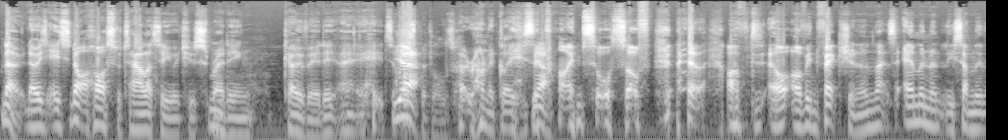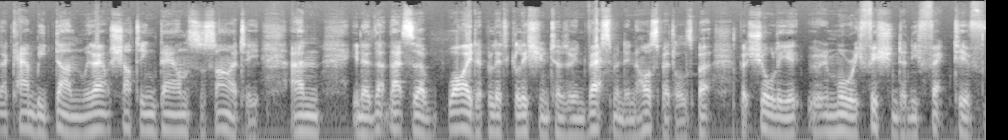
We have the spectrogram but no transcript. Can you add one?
No, no, it's, it's not hospitality which is spreading. Mm COVID, it, it's yeah. hospitals. Ironically, is the yeah. prime source of, of of infection, and that's eminently something that can be done without shutting down society. And you know that that's a wider political issue in terms of investment in hospitals, but but surely a more efficient and effective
